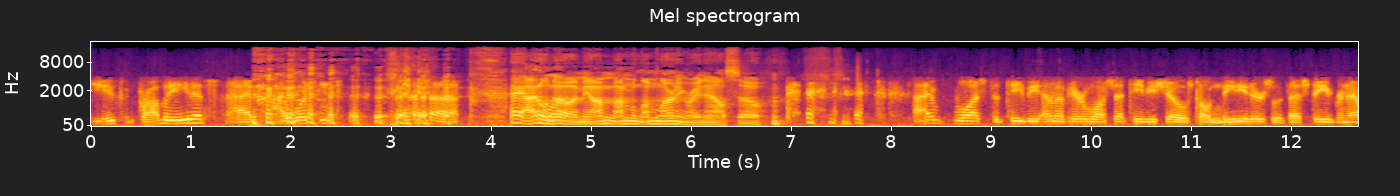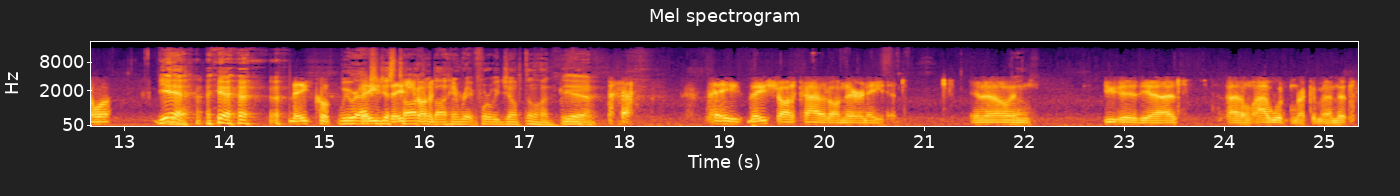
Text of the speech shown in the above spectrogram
you could probably eat it. I, I wouldn't. hey, I don't know. I mean, I'm I'm I'm learning right now, so. I watched the TV. I don't know if you ever watched that TV show. It's called Meat Eaters with that Steve Rinella. Yeah, yeah. They cook. We were actually they, just they talking shot about him right before we jumped on. Yeah. A, they they shot a coyote on there and ate it. You know, and you did. Yeah, it's, I don't. I wouldn't recommend it.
